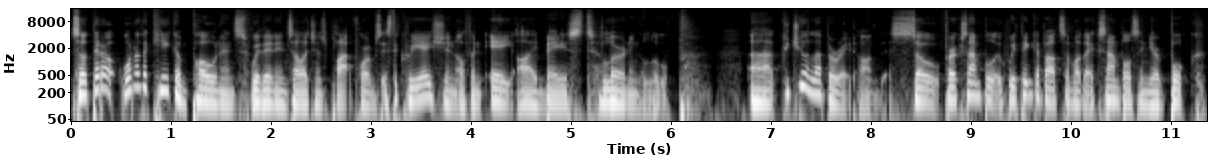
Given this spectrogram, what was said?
So, Tero, one of the key components within intelligence platforms is the creation of an AI based learning loop. Uh, could you elaborate on this? So, for example, if we think about some of the examples in your book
